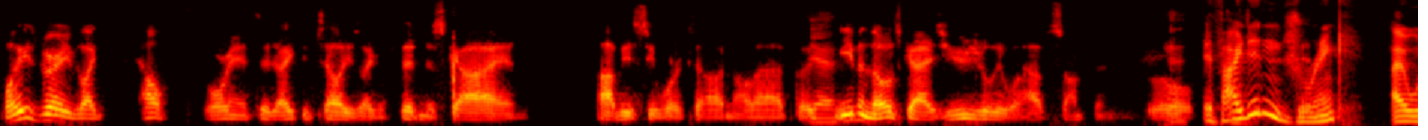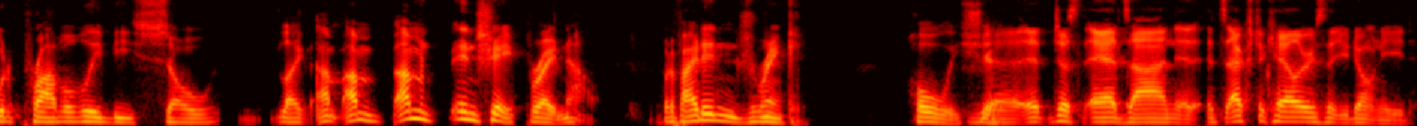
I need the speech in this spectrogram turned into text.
Well, he's very like health oriented. I can tell he's like a fitness guy and obviously works out and all that. But Yeah. even those guys usually will have something. Little, If I didn't drink, I would probably be so like I'm I'm I'm in shape right now. But if I didn't drink, holy shit. Yeah, it just adds on. It, it's extra calories that you don't need.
